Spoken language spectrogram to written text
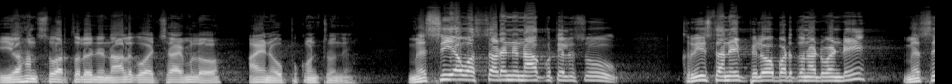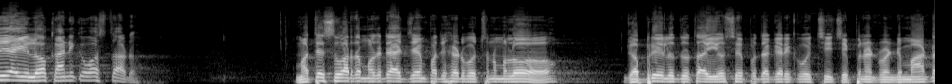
యోహన్ స్వార్తలోని నాలుగో అధ్యాయంలో ఆయన ఒప్పుకుంటుంది. మెస్సియా వస్తాడని నాకు తెలుసు. క్రీస్తు అని పిలువబడుతున్నటువంటి మెస్సియా ఈ లోకానికి వస్తాడు. మతేశ్వార్త మొదటి అధ్యాయం పదిహేడు వచనంలో గబ్రియలు దూత యోసేపు దగ్గరికి వచ్చి చెప్పినటువంటి మాట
